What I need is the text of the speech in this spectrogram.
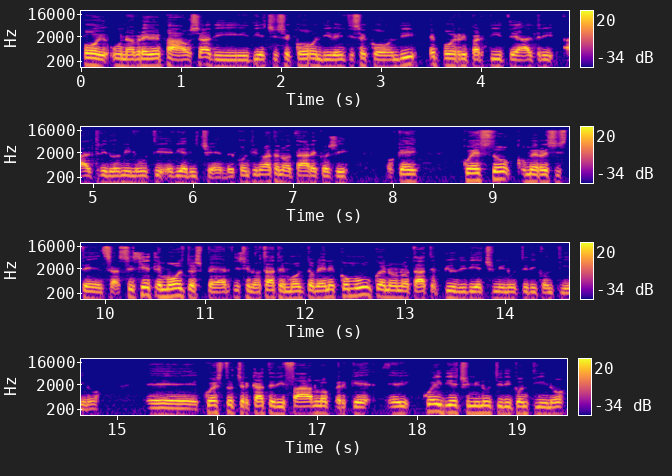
poi una breve pausa di 10 secondi, 20 secondi e poi ripartite altri, altri due minuti e via dicendo. E continuate a nuotare così, ok? Questo come resistenza. Se siete molto esperti, se nuotate molto bene, comunque non nuotate più di 10 minuti di continuo. E questo cercate di farlo perché quei 10 minuti di continuo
